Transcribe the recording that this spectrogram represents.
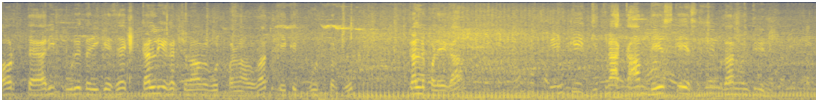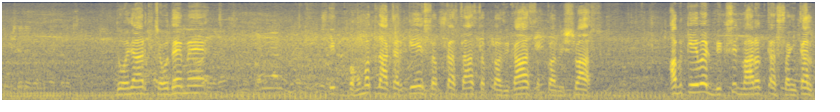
और तैयारी पूरे तरीके से। कल अगर चुनाव में वोट पड़ना होगा तो एक एक बूथ पर वोट कल पड़ेगा। क्योंकि जितना काम देश के यशस्वी प्रधानमंत्री ने 2014 में एक बहुमत ला करके सबका साथ, सबका विकास, सबका विश्वास। अब केवल विकसित भारत का संकल्प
